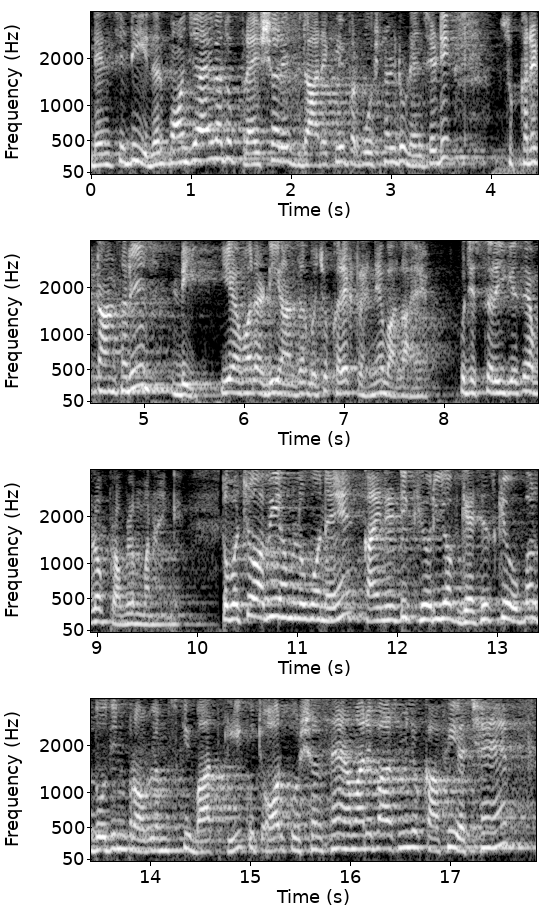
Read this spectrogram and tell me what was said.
डेंसिटी इधर पहुँच जाएगा तो pressure is directly proportional to density so correct answer is D ये हमारा डी आंसर बच्चों करेक्ट रहने वाला है। कुछ इस तरीके से हम लोग प्रॉब्लम बनाएँगे। तो बच्चों, अभी हम लोगों ने काइनेटिक थ्योरी ऑफ़ गैसेस के ऊपर दो तीन प्रॉब्लम्स की बात की। कुछ और क्वेश्चंस हैं हमारे पास में जो काफ़ी अच्छे हैं।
